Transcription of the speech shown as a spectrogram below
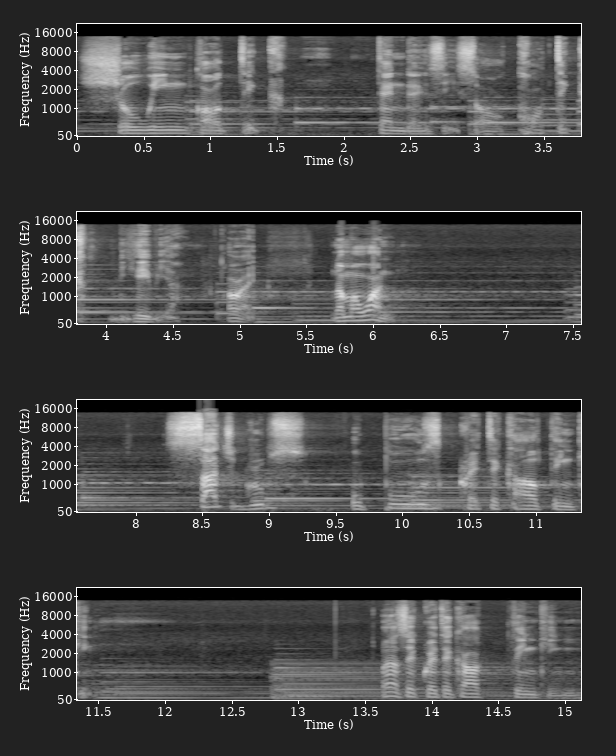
showing cultic tendencies or cultic behavior. All right. Number one, such groups oppose critical thinking. When I say critical thinking,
